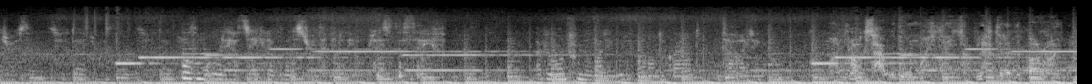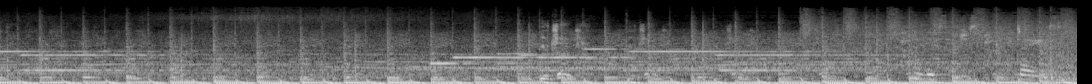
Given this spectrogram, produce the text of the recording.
dangerous. Too dangerous. Voldemort really has taken over the Ministry, they're going to be replaced are safe. Everyone from the wedding will have gone underground into hiding. My rucksack with all my things. I've left it at the burrow. You're joking. You're joking. You're joking. You're joking. You're joking. You're joking. You're joking. Apparently these searches span for days.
